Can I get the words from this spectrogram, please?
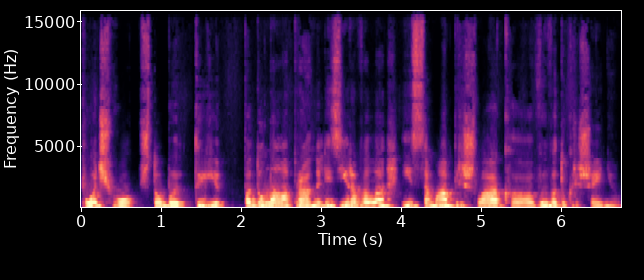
почву, чтобы ты подумала, проанализировала и сама пришла к выводу, к решению.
